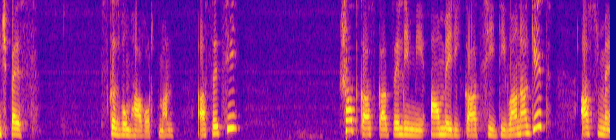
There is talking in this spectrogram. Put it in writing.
ինչպես սկզբում հաղորդման ասեցի, շատ կասկածելի մի ամերիկացի դիվանագետ ասում է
